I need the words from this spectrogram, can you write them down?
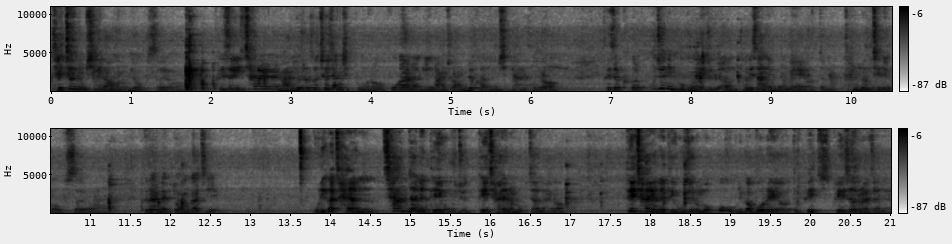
제철 음식이 나오는 게 없어요. 그래서 이 차를 만들어서 저장식품으로 보관하기에는 아주 완벽한 음식이 되고요. 그래서 그걸 꾸준히 복용해주면 더 이상의 몸에 어떤 장동치레가 없어요. 그 다음에 또 한 가지 우리가 자연 차 한 잔에 대우주 대자연을 먹잖아요. 대자연의 대우주를 먹고 우리가 뭘 해요? 또 배, 배설을 하잖아요.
